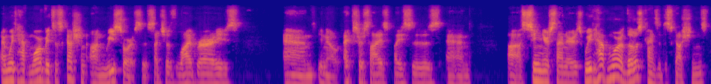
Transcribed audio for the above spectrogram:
and we'd have more of a discussion on resources such as libraries and you know exercise places and uh, senior centers. We'd have more of those kinds of discussions,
